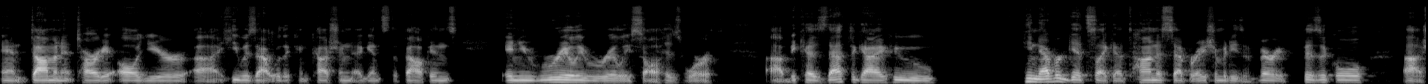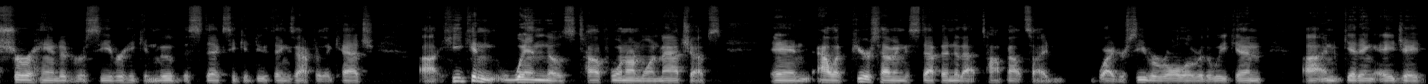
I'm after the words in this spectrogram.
and dominant target all year, uh, he was out with a concussion against the Falcons, and you really, really saw his worth uh, because that's the guy who he never gets like a ton of separation, but he's a very physical, uh, sure-handed receiver. He can move the sticks. He could do things after the catch. Uh, he can win those tough one-on-one matchups. And Alec Pierce having to step into that top outside wide receiver role over the weekend uh, and getting AJ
